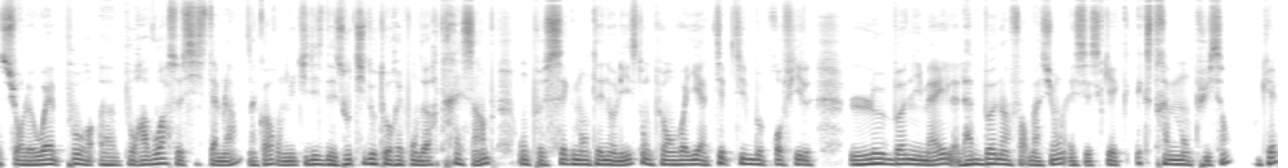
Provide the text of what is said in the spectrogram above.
sur le web pour pour avoir ce système-là, d'accord? On utilise des outils d'autorépondeur très simples, on peut segmenter nos listes, on peut envoyer à tes petits beaux profils le bon email, la bonne information, et c'est ce qui est extrêmement puissant, ok?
